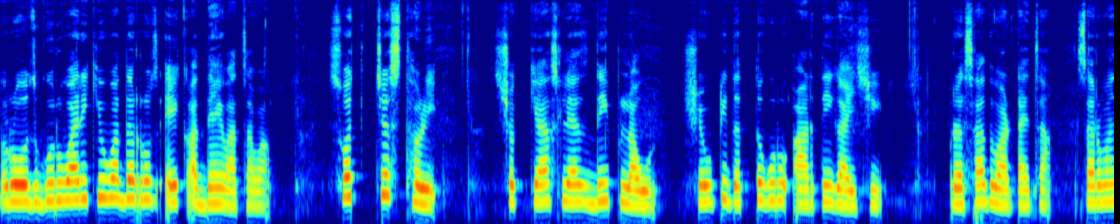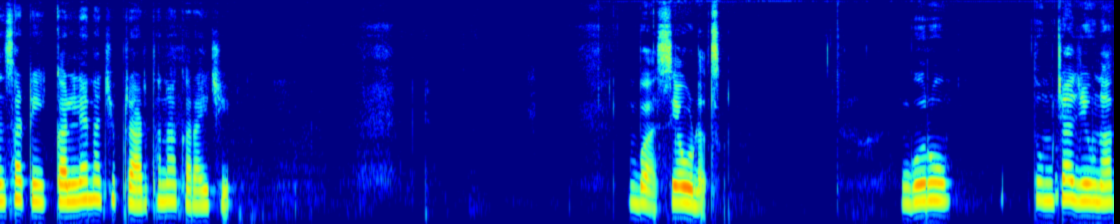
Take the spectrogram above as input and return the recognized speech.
रोज गुरुवारी किंवा दररोज एक अध्याय वाचावा. स्वच्छ स्थळी शक्य असल्यास दीप लावून शेवटी दत्तगुरू आरती गायची. प्रसाद वाटायचा. सर्वांसाठी कल्याणाची प्रार्थना करायची. बस एवढंच. गुरु तुमच्या जीवनात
